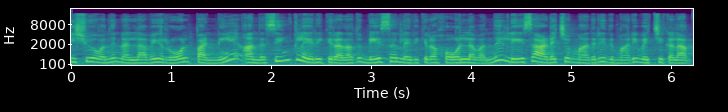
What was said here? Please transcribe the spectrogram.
டிஷ்யூவை வந்து நல்லாவே ரோல் பண்ணி அந்த சிங்கில் இருக்கிற அதாவது பேசனில் இருக்கிற ஹோலில் வந்து லேசாக அடைச்ச மாதிரி இது மாதிரி வச்சுக்கலாம்.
